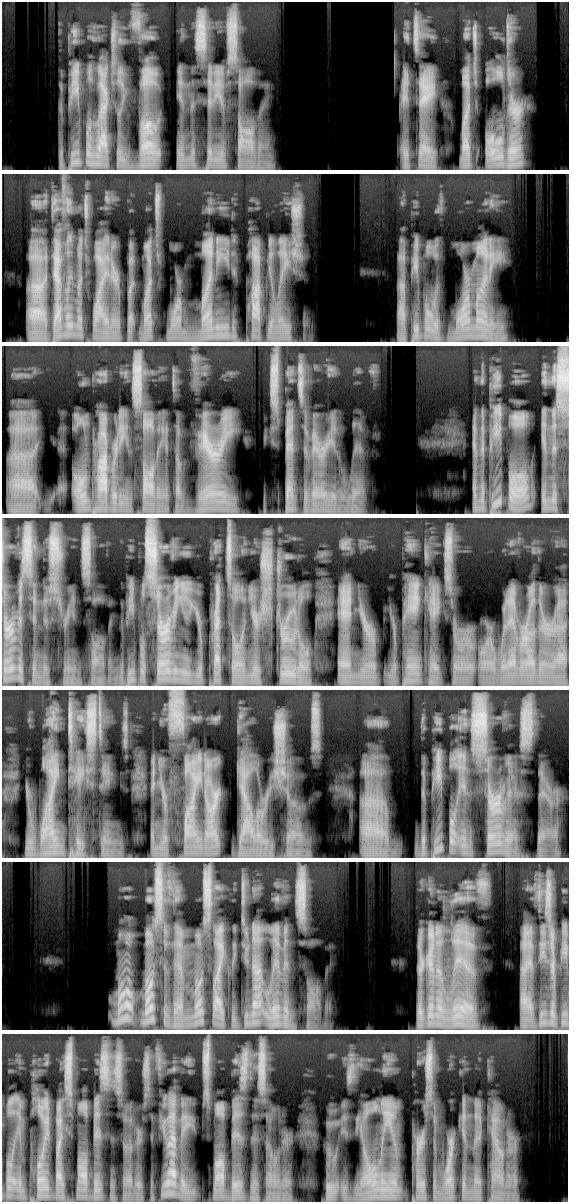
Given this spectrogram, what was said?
the people who actually vote in the city of Solvang, it's a much older, uh, definitely much wider, but much more moneyed population. Uh, people with more money uh, own property in Solvang. It's a very expensive area to live. And the people in the service industry in Solvang, the people serving you your pretzel and your strudel and your your pancakes or or whatever other uh, your wine tastings and your fine art gallery shows, um, the people in service there, mo- most of them most likely do not live in Solvang. They're going to live. Uh, if these are people employed by small business owners, if you have a small business owner who is the only person working the counter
